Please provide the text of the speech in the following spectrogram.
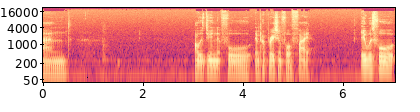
and I was doing it for in preparation for a fight. It was for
